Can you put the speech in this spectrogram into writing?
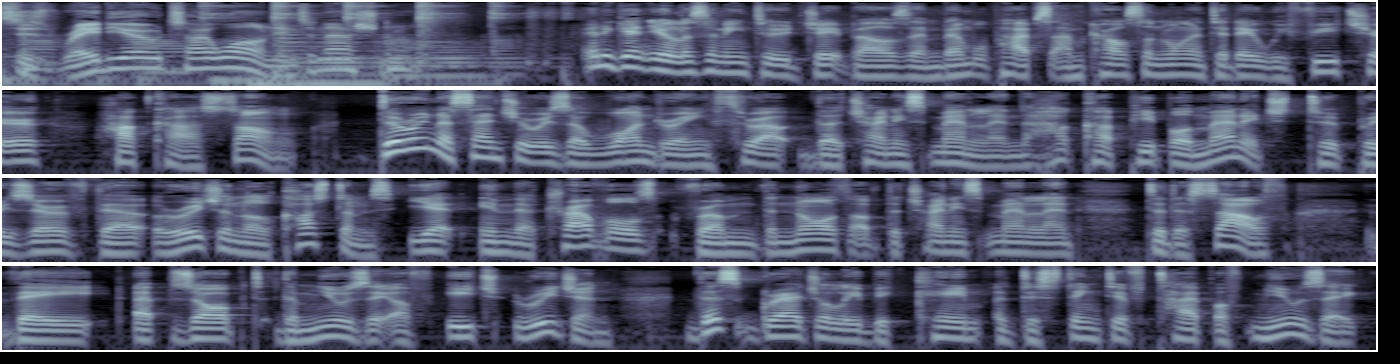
This is Radio Taiwan International. And again, you're listening to Jade Bells and Bamboo Pipes. I'm Carlson Wong, and today we feature Hakka song. During the centuries of wandering throughout the Chinese mainland, the Hakka people managed to preserve their original customs, yet, in their travels from the north of the Chinese mainland to the south, they absorbed the music of each region. This gradually became a distinctive type of music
